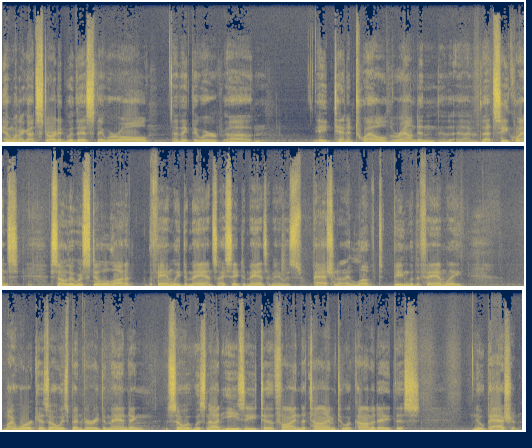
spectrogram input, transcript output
and when I got started with this, they were all I think they were um, 8, 10, and 12, around in uh, that sequence. So there were still a lot of family demands. I say demands, I mean, it was passionate. I loved being with the family. My work has always been very demanding. So it was not easy to find the time to accommodate this new passion.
